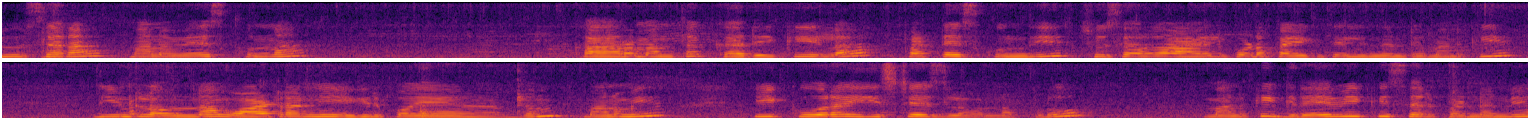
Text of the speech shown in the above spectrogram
చూసారా? మనం వేసుకున్న కారం అంతా కర్రీకి ఇలా పట్టేసుకుంది. చూసారా? ఆయిల్ కూడా పైకి తేలిందంటే మనకి దీంట్లో ఉన్న వాటర్ అన్నీ ఎగిరిపోయాయని అర్థం. మనం ఈ- ఈ కూర ఈ స్టేజ్లో ఉన్నప్పుడు మనకి గ్రేవీకి సరిపడినన్ని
